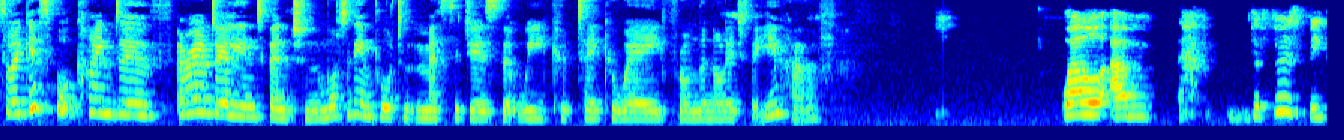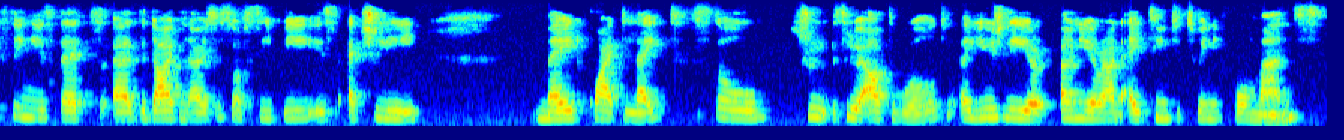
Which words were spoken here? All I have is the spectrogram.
So I guess what kind of around early intervention, what are the important messages that we could take away from the knowledge that you have? Well, um, the first big thing is that uh, the diagnosis of CP is actually made quite late, still through, throughout the world, uh, usually only around 18 to 24 months,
